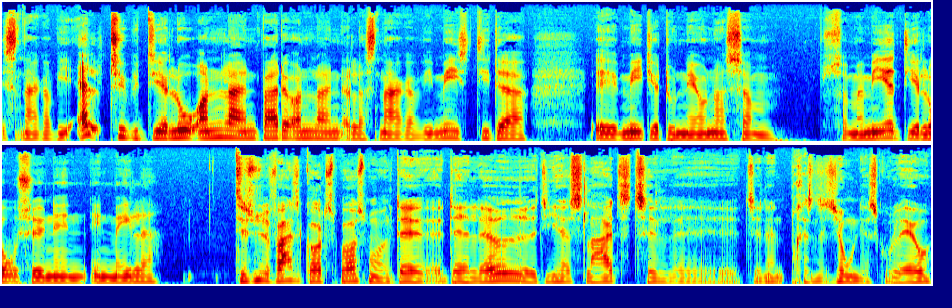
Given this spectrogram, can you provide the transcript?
snakker vi alt type dialog online, bare det online, eller snakker vi mest de der øh, medier, du nævner, som, som er mere dialogsøgende end, end mail er? Det synes jeg faktisk er et godt spørgsmål. Da, da jeg lavede de her slides til, øh, til den præsentation, jeg skulle lave,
